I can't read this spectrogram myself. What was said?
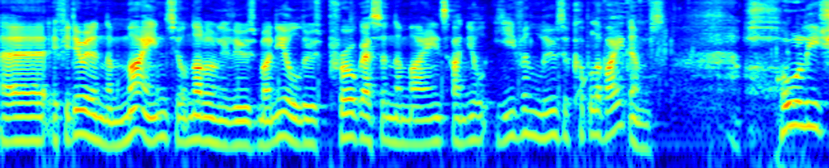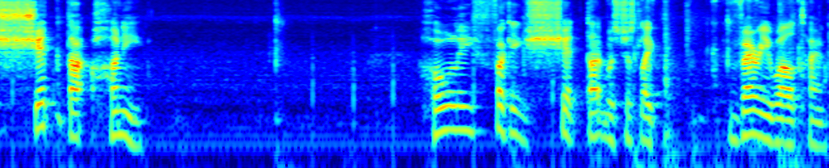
Uh, if you do it in the mines, you'll not only lose money, you'll lose progress in the mines, and you'll even lose a couple of items. Holy shit, that honey. Holy fucking shit, that was just like very well timed.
